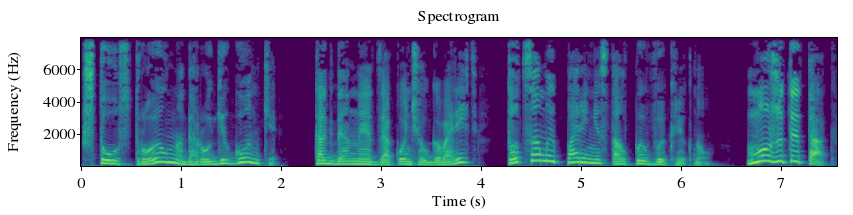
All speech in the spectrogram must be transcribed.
что устроил на дороге гонки. Когда Нед закончил говорить, тот самый парень из толпы выкрикнул. «Может и так.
